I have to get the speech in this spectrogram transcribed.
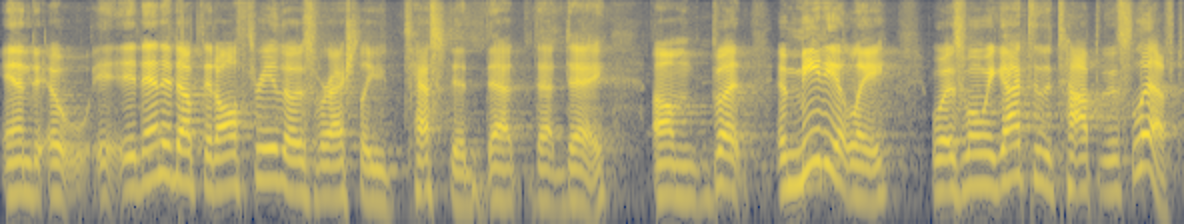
And it ended up that all three of those were actually tested that, that day. Um, but immediately was when we got to the top of this lift.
